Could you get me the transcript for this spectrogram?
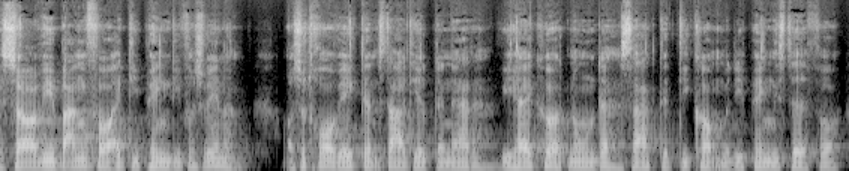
så er vi bange for, at de penge de forsvinder. Og så tror vi ikke, at den starthjælp den er der. Vi har ikke hørt nogen, der har sagt, at de kom med de penge i stedet for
